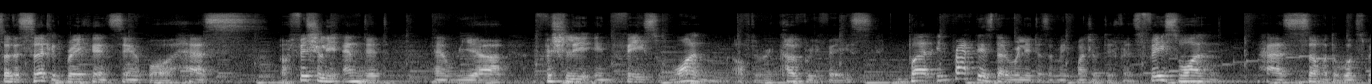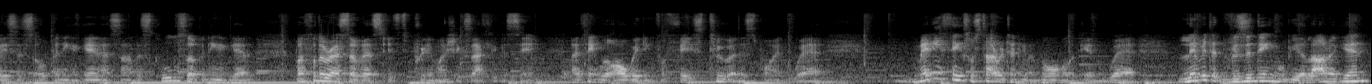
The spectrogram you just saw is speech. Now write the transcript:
so the circuit breaker in Singapore has officially ended and we are officially in phase one of the recovery phase but in practice, that really doesn't make much of a difference. Phase 1 has some of the workspaces opening again, has some of the schools opening again, but for the rest of us, it's pretty much exactly the same. I think we're all waiting for Phase 2 at this point, where many things will start returning to normal again, where limited visiting will be allowed again,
